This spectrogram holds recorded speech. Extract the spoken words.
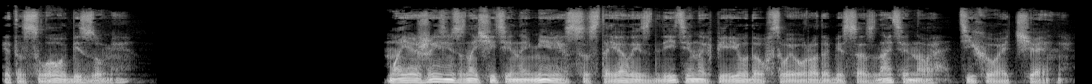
это слово «безумие». Моя жизнь в значительной мере состояла из длительных периодов своего рода бессознательного, тихого отчаяния.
